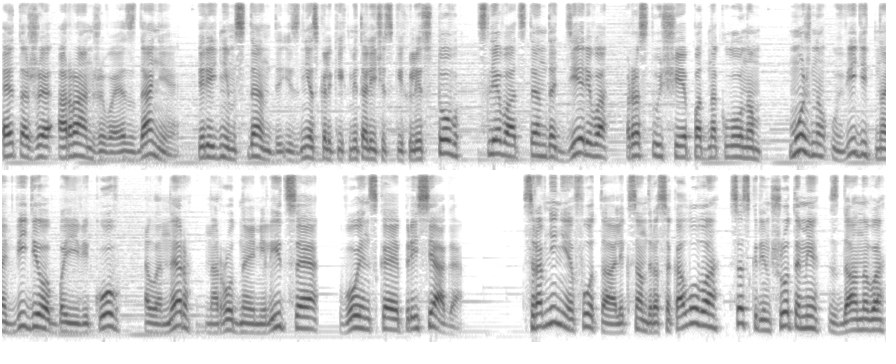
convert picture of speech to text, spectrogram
Это же оранжевое здание – Перед ним стенд из нескольких металлических листов, слева от стенда дерево, растущее под наклоном, можно увидеть на видео боевиков ЛНР, Народная милиция, Воинская присяга. Сравнение фото Александра Соколова со скриншотами с данного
